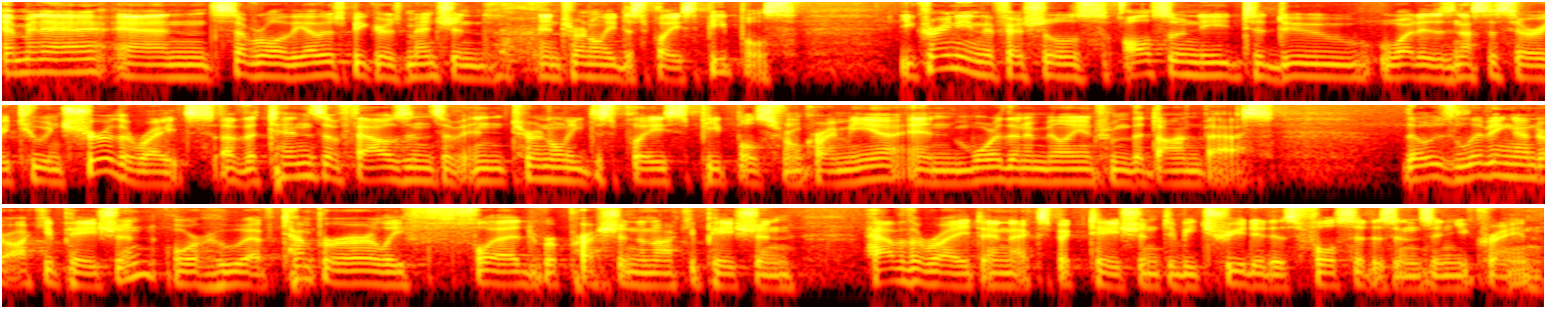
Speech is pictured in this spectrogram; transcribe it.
Emine and several of the other speakers mentioned internally displaced peoples. Ukrainian officials also need to do what is necessary to ensure the rights of the tens of thousands of internally displaced peoples from Crimea and more than a million from the Donbass. Those living under occupation or who have temporarily fled repression and occupation have the right and expectation to be treated as full citizens in Ukraine.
